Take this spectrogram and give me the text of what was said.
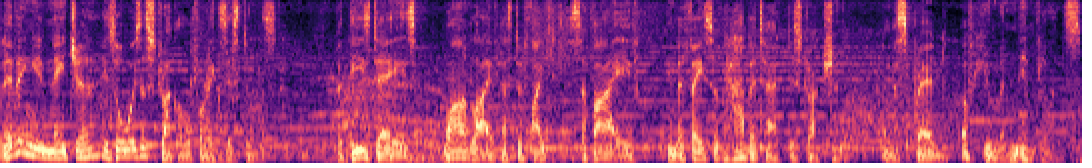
Living in nature is always a struggle for existence. But these days, wildlife has to fight to survive in the face of habitat destruction and the spread of human influence.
